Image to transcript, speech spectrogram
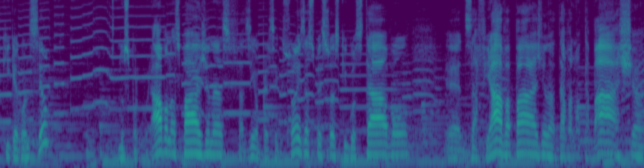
O que, que aconteceu? nos procuravam nas páginas, faziam perseguições às pessoas que gostavam, é, desafiava a página, dava nota baixa,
